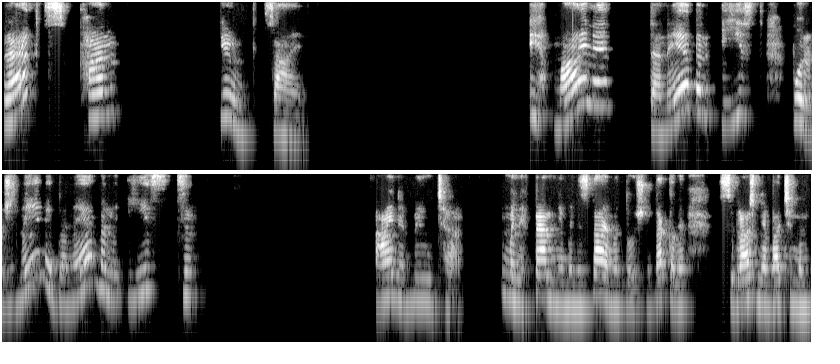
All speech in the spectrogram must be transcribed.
Rechts kann jung sein. Ich meine, daneben ist, поруч з ними, daneben ist eine Mutter. Ми не впевнені, ми не знаємо точно, так, але зображення бачимо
